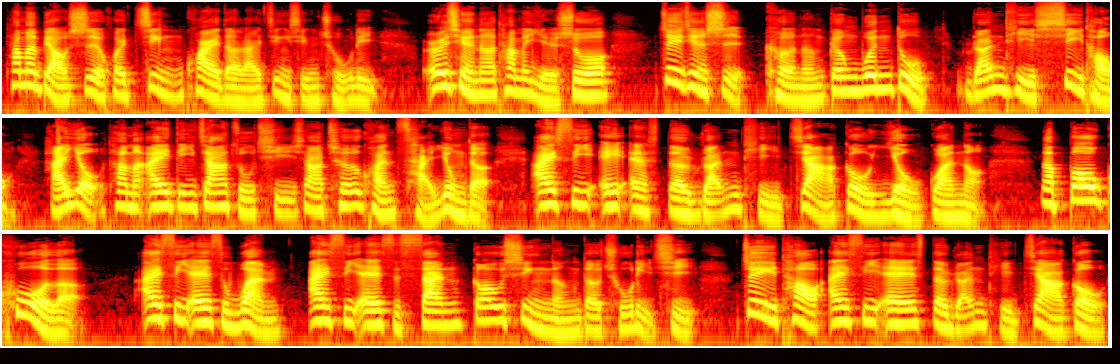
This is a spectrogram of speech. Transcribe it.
他们表示会尽快的来进行处理，而且呢，他们也说这件事可能跟温度、软体系统，还有他们 ID 家族旗下车款采用的 ICAS 的软体架构有关哦。那包括了 ICS One、ICS 三高性能的处理器，这一套 I C S 的软体架构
